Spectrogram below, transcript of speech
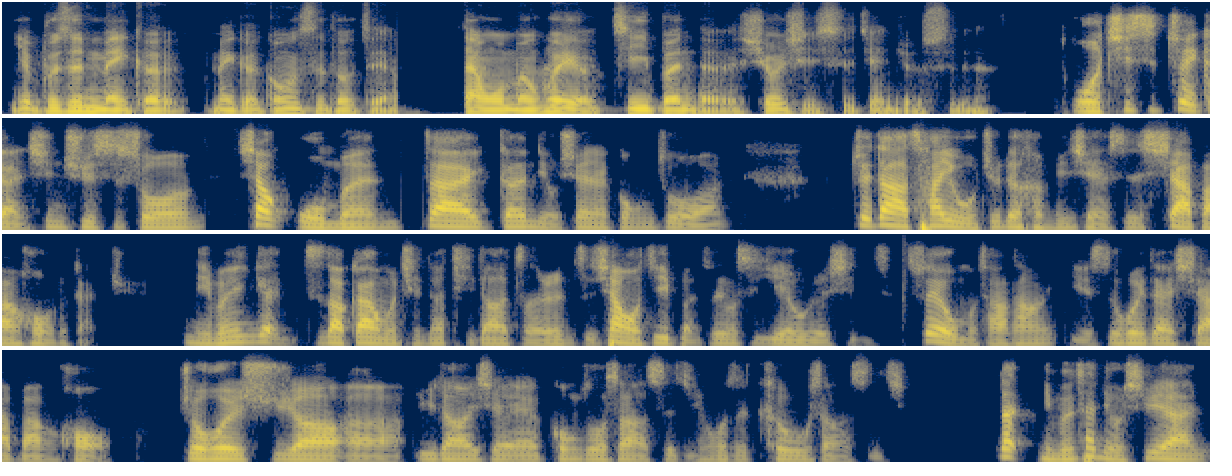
也不是每个每个公司都这样，但我们会有基本的休息时间，就是。我其实最感兴趣是说，像我们在跟纽西兰工作啊。最大的差异，我觉得很明显是下班后的感觉。你们应该知道，刚才我们前面提到的责任制，像我自己本身又是业务的性质，所以我们常常也是会在下班后就会需要呃遇到一些工作上的事情或者客户上的事情。那你们在纽西兰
